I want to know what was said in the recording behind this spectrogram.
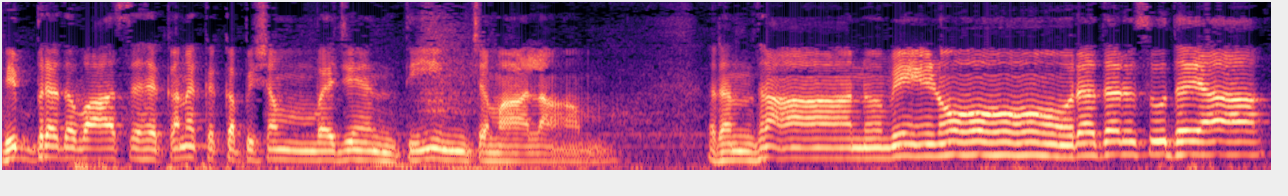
बिभ्रदवास है कनक कपिशम वैजयंतीम चमालाम रंध्रान वेणो रदर सुधया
